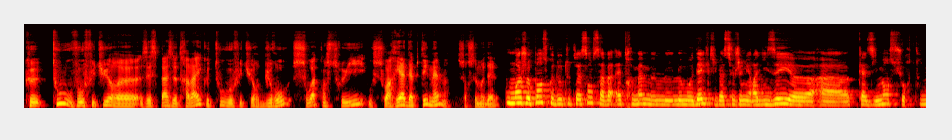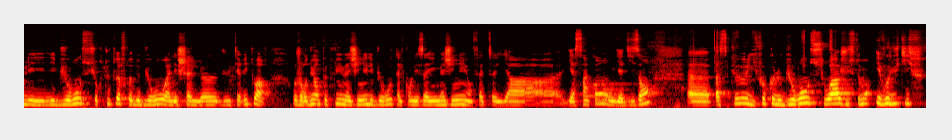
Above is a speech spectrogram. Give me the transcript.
que tous vos futurs euh, espaces de travail, que tous vos futurs bureaux soient construits ou soient réadaptés même sur ce modèle? Moi, je pense que de toute façon, ça va être même le, le modèle qui va se généraliser euh, à quasiment sur tous les, bureaux, sur toute l'offre de bureaux à l'échelle euh, du territoire. Aujourd'hui, on ne peut plus imaginer les bureaux tels qu'on les a imaginés en fait il y a, il y a 5 ans ou il y a 10 ans, parce qu'il faut que le bureau soit justement évolutif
